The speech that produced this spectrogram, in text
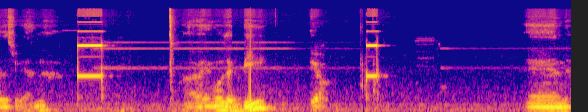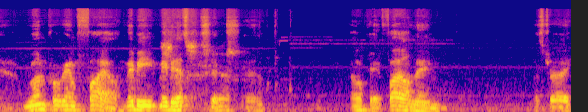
this again. All right, what was that, B? Yeah, And run program file, maybe, maybe that's Six, six. yeah. Okay, file name. Let's try.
